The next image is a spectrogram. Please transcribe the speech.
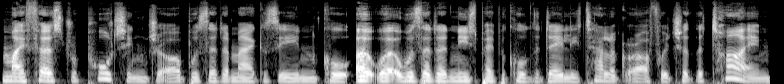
my first reporting job was at a magazine called, oh, was at a newspaper called the Daily Telegraph, which at the time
